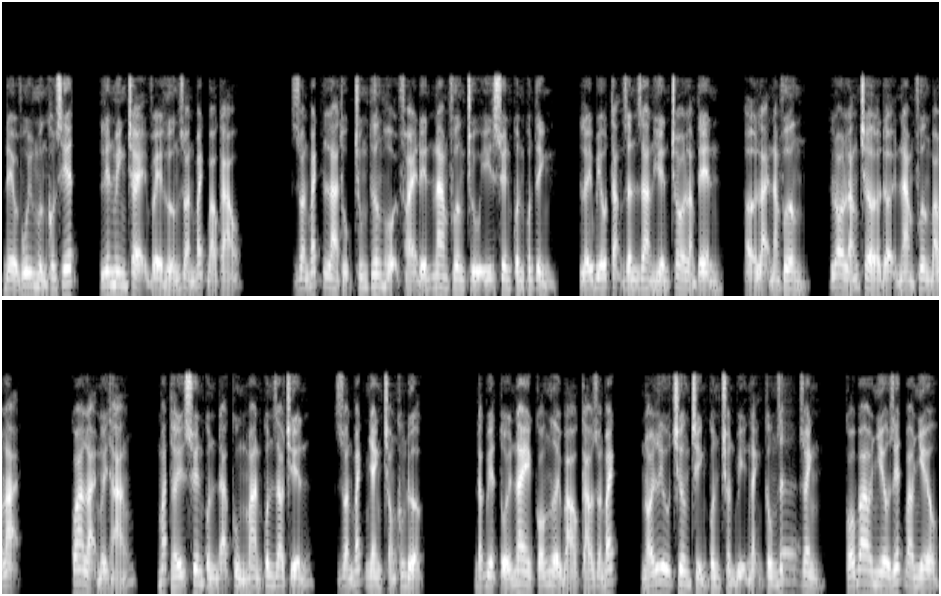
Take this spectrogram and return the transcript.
đều vui mừng con xiết, liên minh chạy về hướng doan bách báo cáo. Doan bách là thuộc trung thương hội phái đến nam phương chú ý xuyên quân quân tỉnh, lấy biếu tặng dân gian hiến cho làm tên, ở lại nam phương, lo lắng chờ đợi nam phương báo lại. Qua lại mấy tháng, mắt thấy xuyên quân đã cùng man quân giao chiến doan bách nhanh chóng không được đặc biệt tối nay có người báo cáo doan bách, nói lưu trương chỉnh quân chuẩn bị ngạnh công rất doanh, có bao nhiêu giết bao nhiêu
